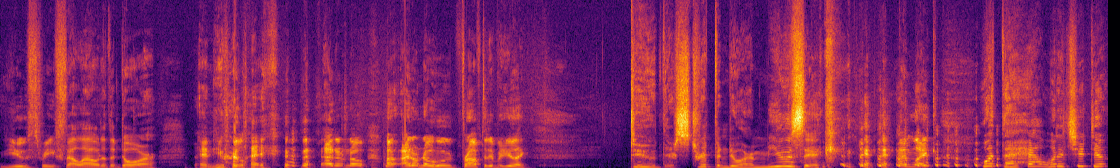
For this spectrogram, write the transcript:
you three fell out of the door. And you were like, I don't know, I don't know who prompted it, but you're like, dude, they're stripping to our music. I'm like, what the hell? What did you do?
